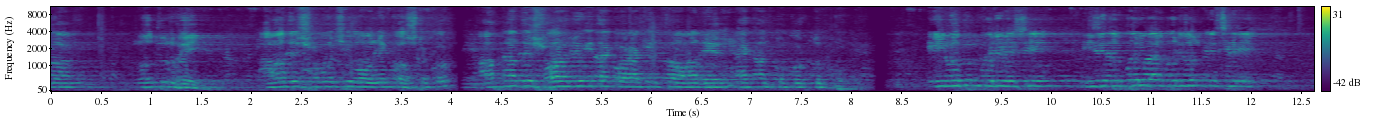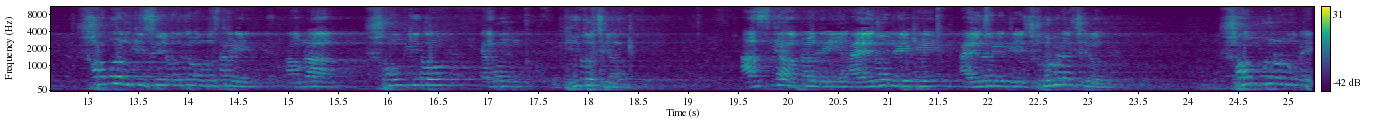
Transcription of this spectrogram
এবং নতুন হয়ে আমাদের সময় ছিল অনেক কষ্টকর। আপনাদের সহযোগিতা করা কিন্তু আমাদের একান্ত কর্তব্য। এই নতুন পরিবেশে নিজেদের পরিবার পরিজনকে ছেড়ে সকল কিছু নতুন অবস্থানে আমরা শঙ্কিত এবং ভীত ছিলাম। আজকে আপনাদের এই আয়োজন দেখে, আয়োজনের যে শুরুটা ছিল, সম্পূর্ণরূপে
